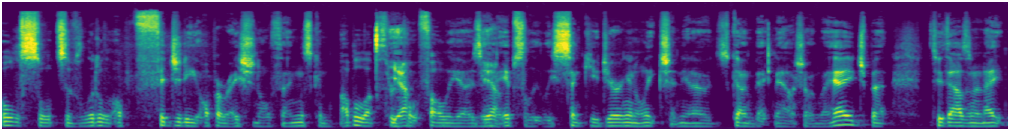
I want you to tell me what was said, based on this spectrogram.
all sorts of little op- fidgety operational things can bubble up through Yeah. portfolios and Yeah. absolutely sink you during an election. You know, it's going back now, showing my age, but 2008.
